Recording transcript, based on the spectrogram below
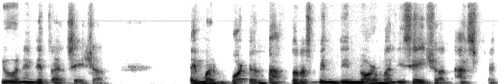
during the transition? A more important factor has been the normalization aspect.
